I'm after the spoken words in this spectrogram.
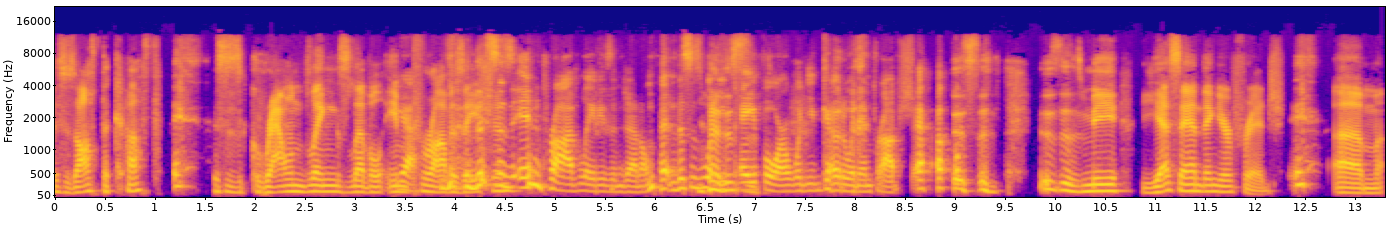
This is off the cuff. this is groundlings level Yeah. improvisation. this is improv, ladies and gentlemen. This is what you pay is- for when you go to an improv show. this is this is me yes anding your fridge. Um,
